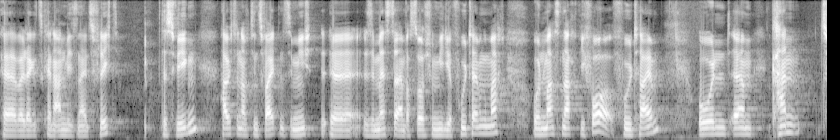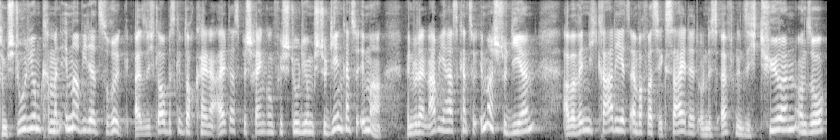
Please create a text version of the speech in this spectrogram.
äh, weil da gibt es keine Anwesenheitspflicht. Deswegen habe ich dann auf den zweiten äh, Semester einfach Social Media Fulltime gemacht und mache es nach wie vor Fulltime und ähm, kann zum Studium kann man immer wieder zurück. Also ich glaube, es gibt auch keine Altersbeschränkung für Studium. Studieren kannst du immer. Wenn du dein Abi hast, kannst du immer studieren. Aber wenn dich gerade jetzt einfach was excited und es öffnen sich Türen und so,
